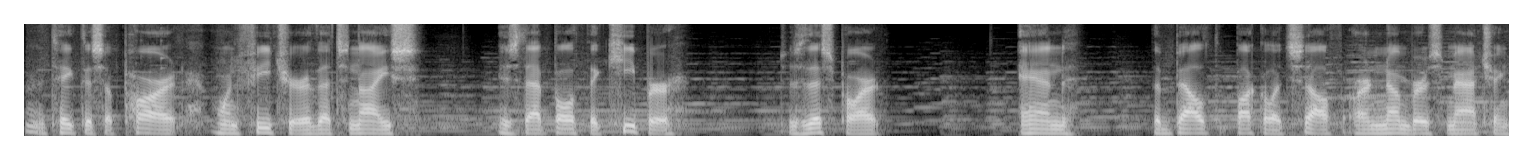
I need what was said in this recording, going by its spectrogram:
I'm to take this apart. One feature that's nice is that both the keeper, which is this part, and the belt buckle itself are numbers matching.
